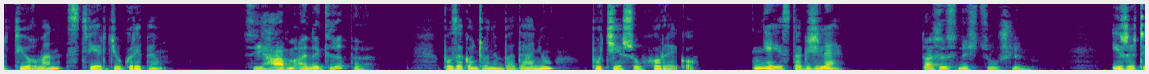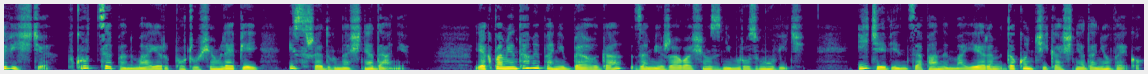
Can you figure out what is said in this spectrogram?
Thürmann stwierdził grypę. Sie haben eine Grippe. Po zakończonym badaniu pocieszył chorego. Nie jest tak źle. Das ist nicht so schlimm. I rzeczywiście, wkrótce pan Mayer poczuł się lepiej i zszedł na śniadanie. Jak pamiętamy, pani Berga zamierzała się z nim rozmówić. Idzie więc za panem Majerem do kącika śniadaniowego.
